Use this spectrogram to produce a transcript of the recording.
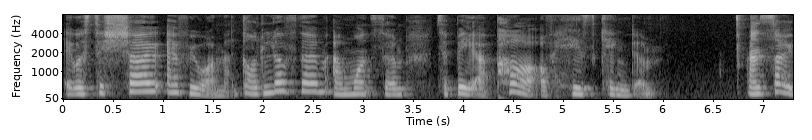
It was to show everyone that God loved them and wants them to be a part of his kingdom. And so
